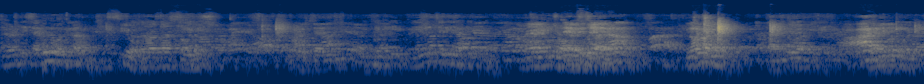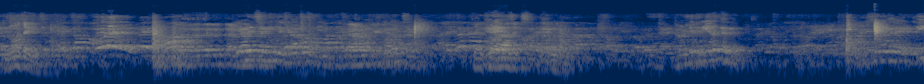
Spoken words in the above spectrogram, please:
77 हो गया ना सत्रह साल चौबीस रियल चली जाती तेतीस है ना नौ नौ नौ चाहिए ये वाली चली खेलना होती छः चौदह सिक्स ट्वेंटी थ्री है ना तेरे इसके कितने एट्टी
